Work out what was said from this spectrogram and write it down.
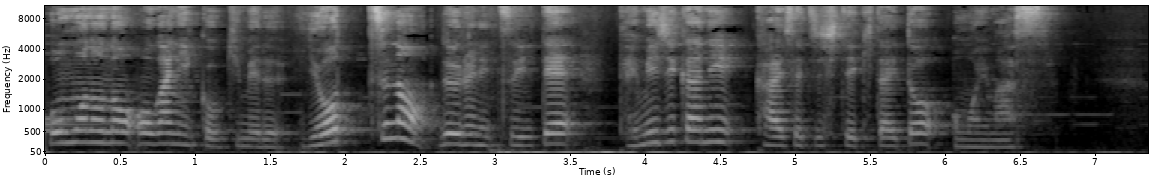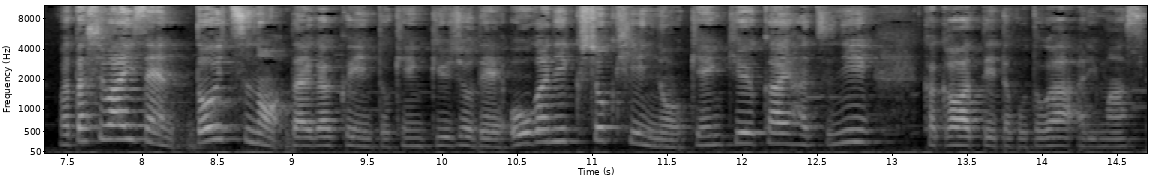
本物のオーガニックを決める4つのルールについて手短に解説していきたいと思います。私は以前、ドイツの大学院と研究所でオーガニック食品の研究開発に関わっていたことがあります。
